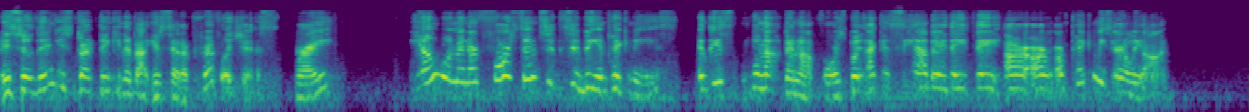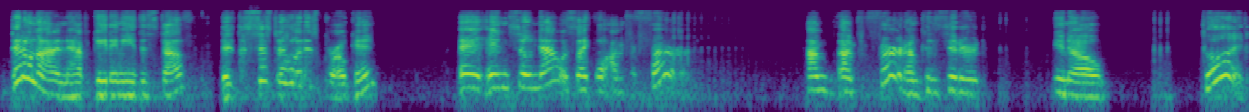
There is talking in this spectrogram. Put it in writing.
And so then you start thinking about your set of privileges, right? Young women are forced into to being pick. At least, well, not they're not forced, but I can see how they they they are are, are early on. They don't know how to navigate any of this stuff. The, the sisterhood is broken, and and so now it's like, well, I'm preferred. I'm I'm preferred. I'm considered, you know, good.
